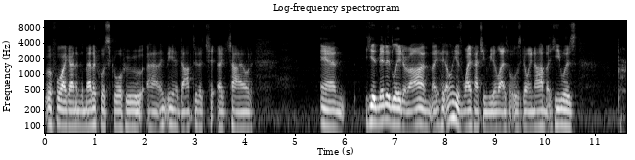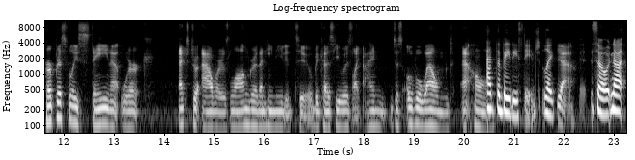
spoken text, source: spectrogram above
before I got into medical school who uh, he adopted a, ch- a child, and he admitted later on, like I don't think his wife actually realized what was going on, but he was purposefully staying at work extra hours longer than he needed to because he was like, I'm just overwhelmed at home. At the baby stage, like yeah. so not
